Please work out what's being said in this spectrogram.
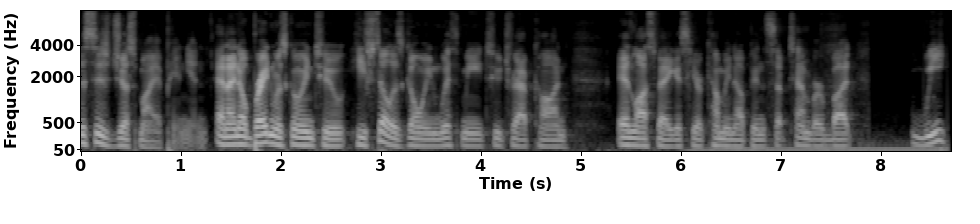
this is just my opinion. And I know Braden was going to, he still is going with me to TravCon in Las Vegas here coming up in September. But we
